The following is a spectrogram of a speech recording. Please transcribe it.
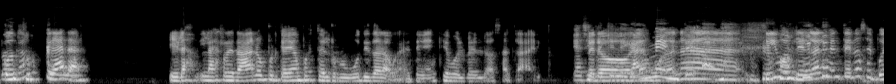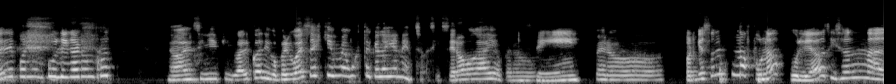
con sus caras. Y las, las retaron porque habían puesto el root y toda la weá, tenían que volverlo a sacar. Y todo. Y así Pero que legalmente. sí, pues legalmente no se puede poner publicar un root. No, sí, igual código. Pero igual sabes que me gusta que lo hayan hecho. Así, cero abogado pero. Sí, Pero. porque son unos funados culiados y son una-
